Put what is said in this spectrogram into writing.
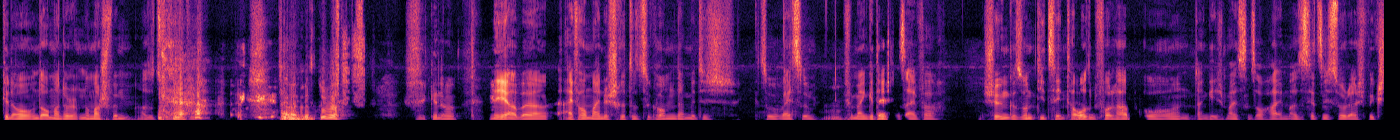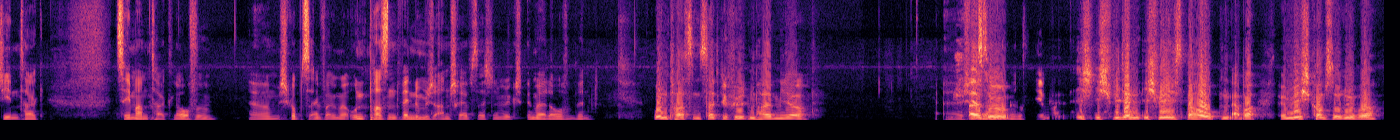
Genau, und auch mal nochmal schwimmen. Also. Einmal kurz drüber. Genau. Nee, aber einfach um meine Schritte zu kommen, damit ich so, weißt du, für mein Gedächtnis einfach schön gesund die 10.000 voll habe und dann gehe ich meistens auch heim. Also es ist jetzt nicht so, dass ich wirklich jeden Tag zehnmal am Tag laufe. Ähm, ich glaube, es ist einfach immer unpassend, wenn du mich anschreibst, dass ich dann wirklich immer laufen bin. Unpassend, seit gefühlt einem halben Jahr. Äh, ich Also-. Ich, ich, will, ja- ich will nichts behaupten, aber für mich kommst du rüber,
